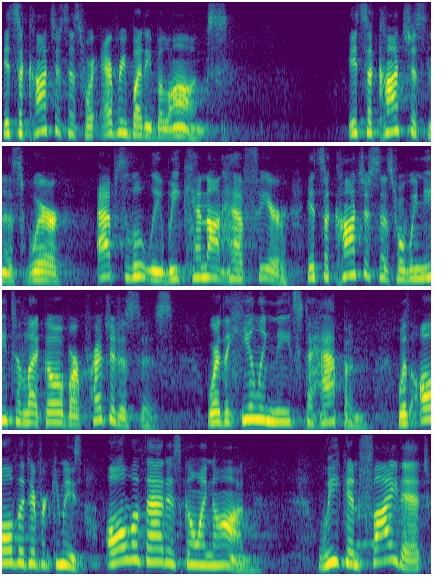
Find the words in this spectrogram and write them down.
It's a consciousness where everybody belongs. It's a consciousness where absolutely we cannot have fear. It's a consciousness where we need to let go of our prejudices, where the healing needs to happen with all the different communities. All of that is going on. We can fight it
